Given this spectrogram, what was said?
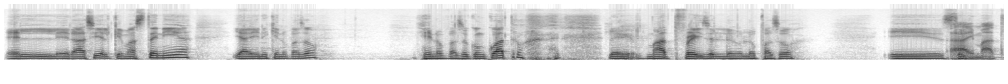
Él era así el que más tenía. Y ahí viene quién lo pasó. Quien lo pasó con cuatro. Le- Matt Fraser lo, lo pasó. Y este, Ay, Matt.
